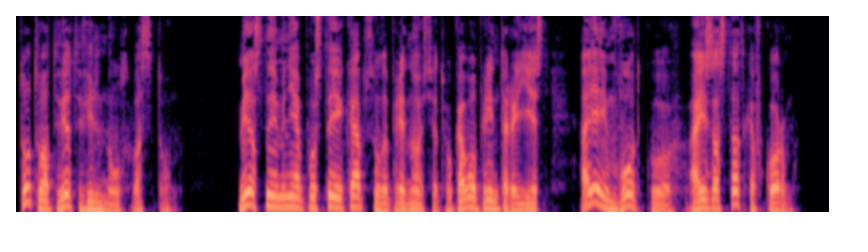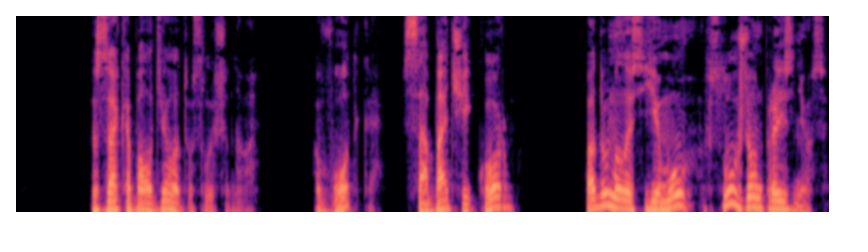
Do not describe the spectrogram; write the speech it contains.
Тот в ответ вильнул хвостом. «Местные мне пустые капсулы приносят, у кого принтеры есть, а я им водку, а из остатков корм». Зак обалдел от услышанного. «Водка? Собачий корм?» Подумалось ему, вслух же он произнес.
